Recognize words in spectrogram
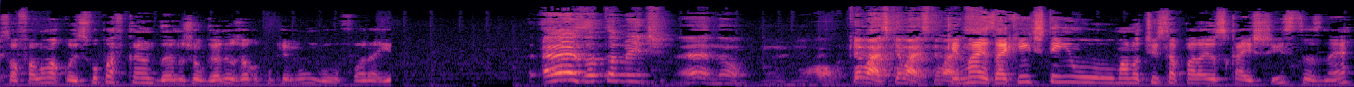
só fala uma coisa, se for pra ficar andando jogando, eu jogo Pokémon GO, fora aí. É, exatamente. É, não, não, rola. O que mais, o que mais, o que mais? que mais? Aqui a gente tem uma notícia para os caixistas, né?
